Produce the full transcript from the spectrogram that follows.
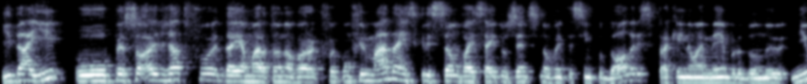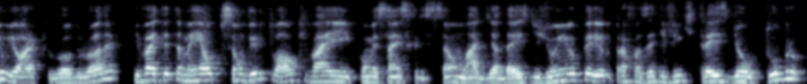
E daí, o pessoal já foi, daí a Maratona Nova York foi confirmada, a inscrição vai sair 295 dólares para quem não é membro do New- York Roadrunner e vai ter também a opção virtual que vai começar a inscrição lá dia 10 de junho e o período para fazer de 23 de outubro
